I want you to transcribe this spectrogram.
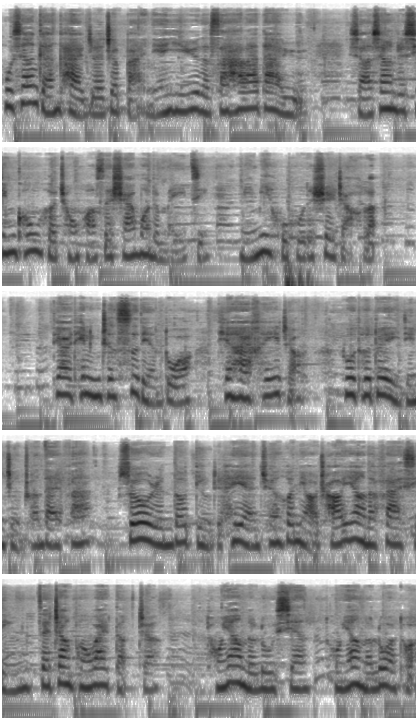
互相感慨着这百年一遇的撒哈拉大雨，想象着星空和橙黄色沙漠的美景，迷迷糊糊地睡着了。第二天凌晨四点多，天还黑着，骆驼队已经整装待发，所有人都顶着黑眼圈和鸟巢一样的发型，在帐篷外等着。同样的路线，同样的骆驼，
